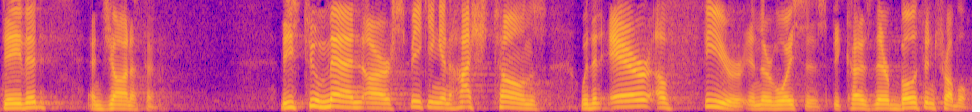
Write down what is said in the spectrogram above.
David and Jonathan. These two men are speaking in hushed tones with an air of fear in their voices because they're both in trouble.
